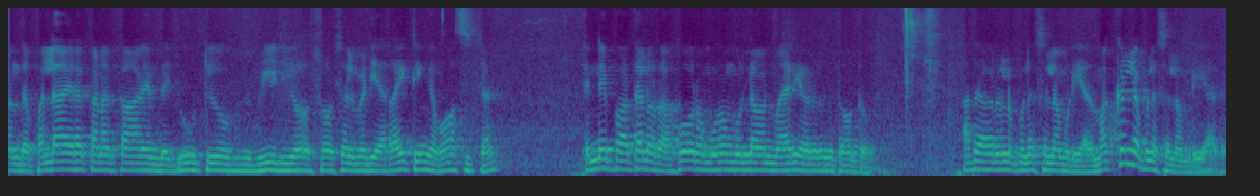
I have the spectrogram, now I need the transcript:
அந்த பல்லாயிரக்கணக்கான இந்த யூடியூப் வீடியோ சோஷியல் மீடியா ரைட்டிங்கை வாசித்தேன் என்னை பார்த்தால் ஒரு அகோர முகம் உள்ளவன் மாதிரி அவர்களுக்கு தோன்றும். அது அவர்களை பிள்ளை சொல்ல முடியாது. மக்களில் பிள்ளை சொல்ல முடியாது.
